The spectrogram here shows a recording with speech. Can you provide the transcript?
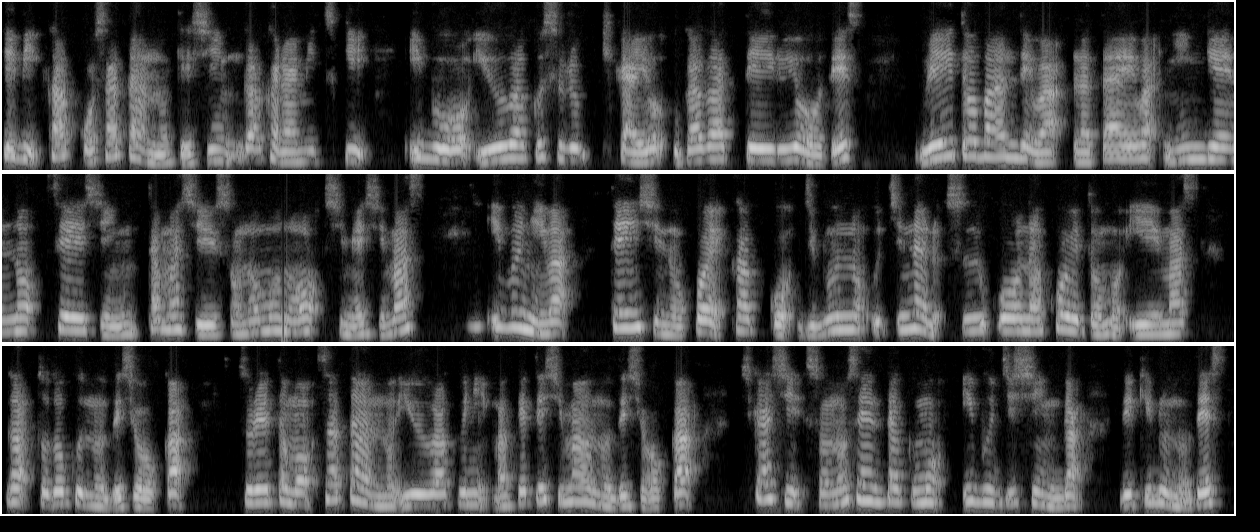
蛇、かっこサタンの化身が絡みつき、イブを誘惑する機会を伺っているようです。ウェイト版では、裸体は人間の精神、魂そのものを示します。イブには、天使の声、かっこ自分の内なる崇高な声とも言えますが、届くのでしょうか？それとも、サタンの誘惑に負けてしまうのでしょうか？しかし、その選択もイブ自身ができるのです。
